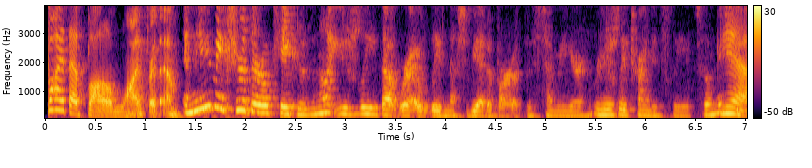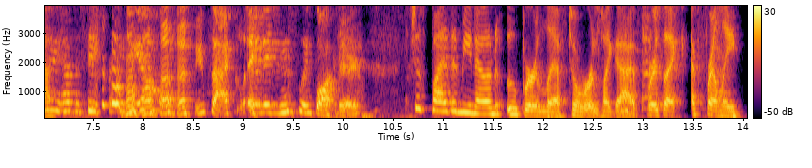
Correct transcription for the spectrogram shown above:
Buy that bottle of wine for them. And maybe make sure they're okay because it's not usually that we're out late enough to be at a bar at this time of year. We're usually trying to sleep. So make Yeah. sure you have a safe ride home. exactly. So they didn't sleepwalk there. just buy them, you know, an Uber lift or like that for like a friendly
